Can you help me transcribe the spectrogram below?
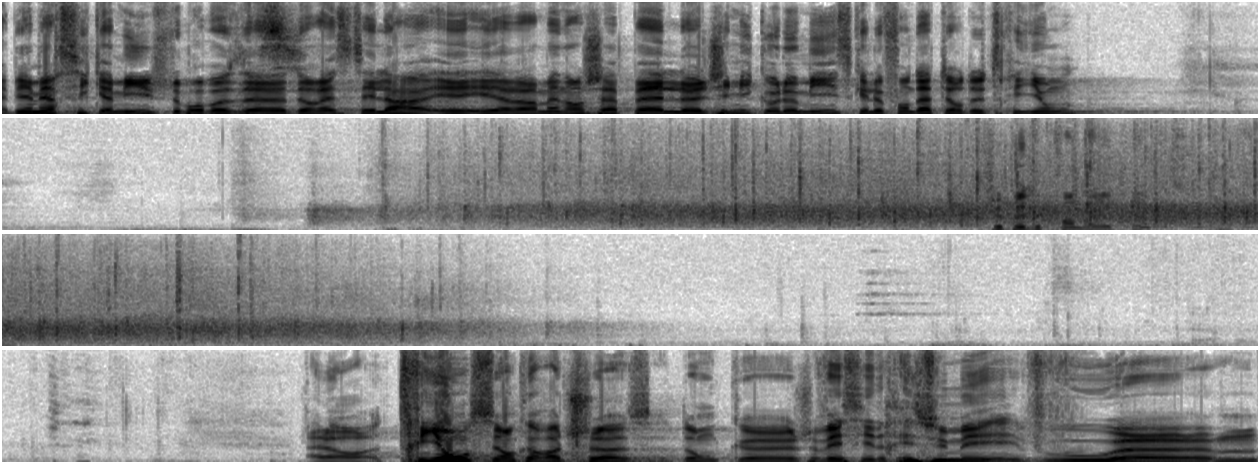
Eh bien, merci Camille. Je te propose de rester là. Et, et alors maintenant, j'appelle Jimmy Colomis, qui est le fondateur de Trion. Je peux prendre Alors, Trion, c'est encore autre chose. Donc, euh, je vais essayer de résumer. Vous, euh,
